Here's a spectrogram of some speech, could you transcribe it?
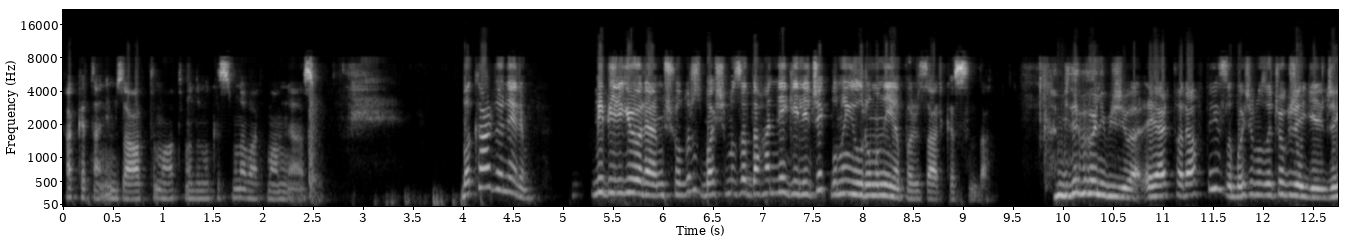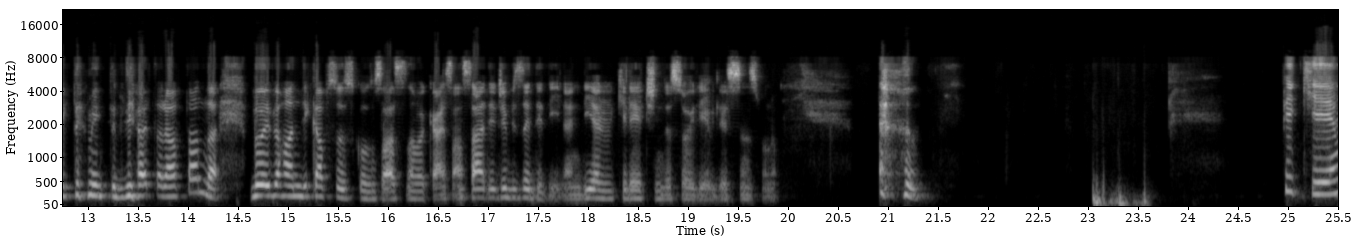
Hakikaten imza attı mı atmadı mı kısmına bakmam lazım. Bakar dönerim. Bir bilgi öğrenmiş oluruz. Başımıza daha ne gelecek bunun yorumunu yaparız arkasında. bir de böyle bir şey var. Eğer taraftaysa başımıza çok şey gelecek demektir. Diğer taraftan da böyle bir handikap söz konusu aslına bakarsan. Sadece bize de değil. Yani diğer ülkeler için de söyleyebilirsiniz bunu. Peki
